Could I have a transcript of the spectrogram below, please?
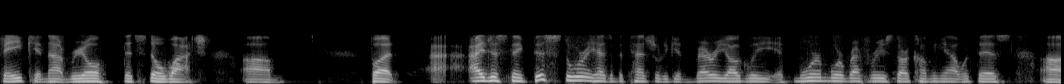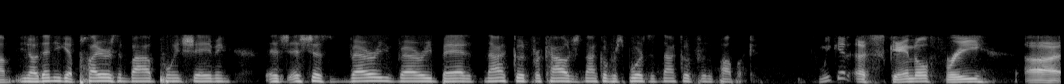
fake and not real that still watch. Um, but I just think this story has a potential to get very ugly if more and more referees start coming out with this. Um, you know, then you get players involved, point shaving. It's it's just very very bad. It's not good for college. It's not good for sports. It's not good for the public. Can we get a scandal-free uh,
